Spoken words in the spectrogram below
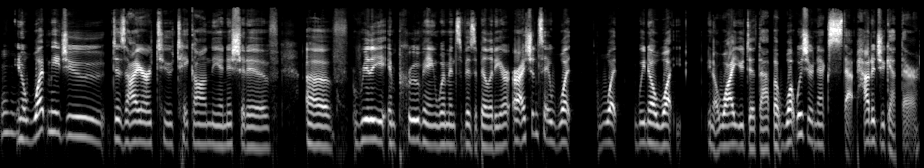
mm-hmm. you know, what made you desire to take on the initiative of really improving women's visibility or, or I shouldn't say what what we know what you know why you did that, but what was your next step? How did you get there?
